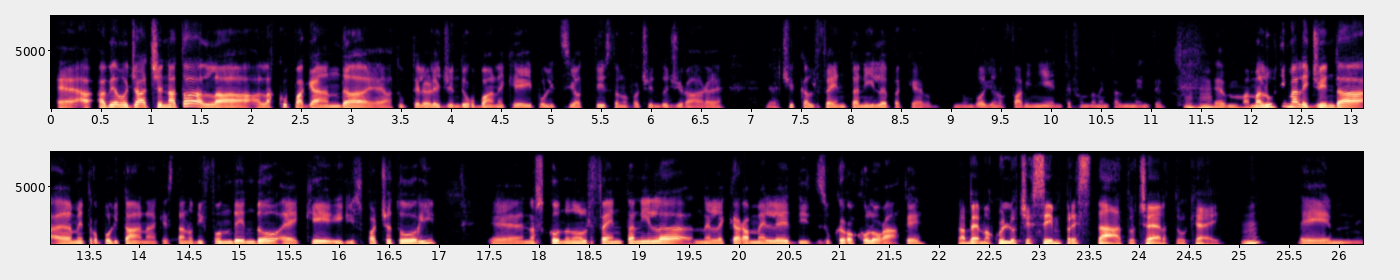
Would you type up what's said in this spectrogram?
Eh, a- abbiamo già accennato alla, alla propaganda e a tutte le leggende urbane che i poliziotti stanno facendo girare eh, circa il fentanyl perché non vogliono fare niente fondamentalmente. Mhm. Eh, ma, ma l'ultima leggenda eh, metropolitana che stanno diffondendo è che gli spacciatori eh, nascondono il fentanyl nelle caramelle di zucchero colorate Vabbè, ma quello c'è sempre stato, certo, ok. Mm? Ehm,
